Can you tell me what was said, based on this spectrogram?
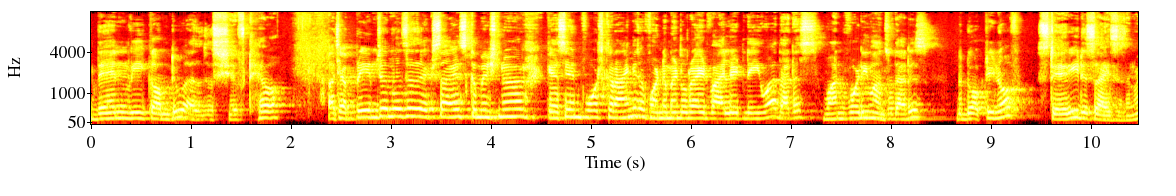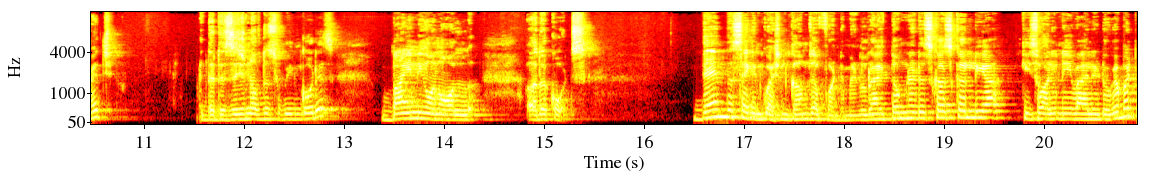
Then we come to, I'll just shift here. अच्छा प्रेमचंद वर्सेस एक्साइज कमिश्नर कैसे इन्फोर्स कराएंगे जो फंडामेंटल राइट वायलेट नहीं हुआ दैट इज 141 so that is the doctrine of stare decisis in which the decision of the Supreme Court is binding on all other courts. Then the second question comes up fundamental right तो हमने डिस्कस कर लिया कि सॉरी नहीं वायलेट हो गया बट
